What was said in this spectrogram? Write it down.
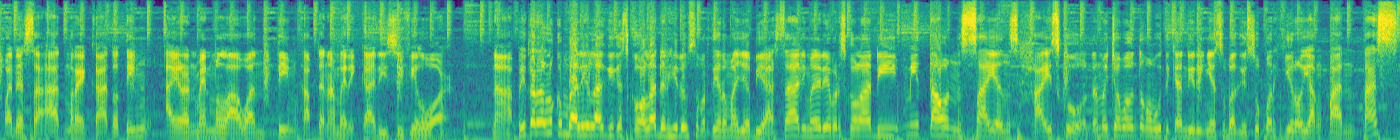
pada saat mereka atau tim Iron Man melawan tim Captain America di Civil War. Nah, Peter lalu kembali lagi ke sekolah dan hidup seperti remaja biasa di mana dia bersekolah di Midtown Science High School dan mencoba untuk membuktikan dirinya sebagai superhero yang pantas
